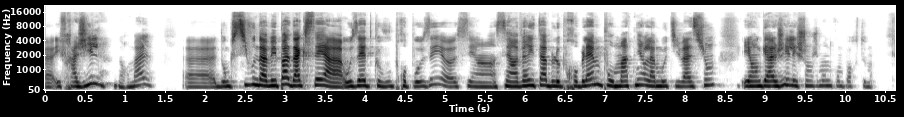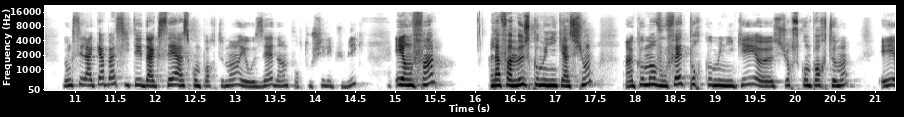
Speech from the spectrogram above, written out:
euh, est fragile, normal. Euh, donc, si vous n'avez pas d'accès aux aides que vous proposez, euh, c'est un, un, véritable problème pour maintenir la motivation et engager les changements de comportement. Donc, c'est la capacité d'accès à ce comportement et aux aides hein, pour toucher les publics. Et enfin, la fameuse communication. Hein, comment vous faites pour communiquer sur ce comportement et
